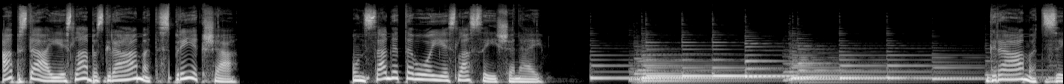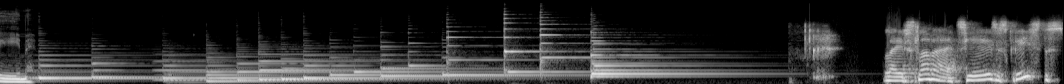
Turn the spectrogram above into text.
Apstājies labas grāmatas priekšā un sagatavojies lasīšanai. Grāmatzīme Lai ir slavēts Jēzus Kristus,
